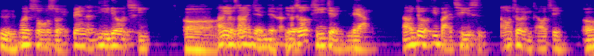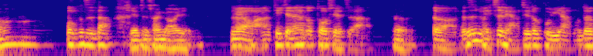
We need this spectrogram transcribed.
嗯，会缩水，变成一六七，哦，然后有时候一点点了，有时候体检量，然后就一百七十，然后就很高兴。哦，我不知道，鞋子穿高一点，没有啊，体检那个都脱鞋子啊，嗯，对吧？可是每次量其实都不一样，我的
